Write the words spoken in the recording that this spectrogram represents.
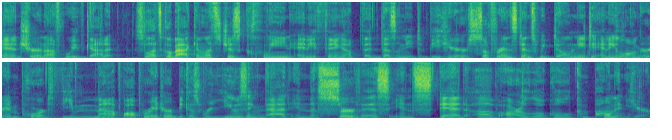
and sure enough, we've got it. So let's go back and let's just clean anything up that doesn't need to be here. So for instance, we don't need to any longer import the map operator because we're using that in the service instead of our local component here.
